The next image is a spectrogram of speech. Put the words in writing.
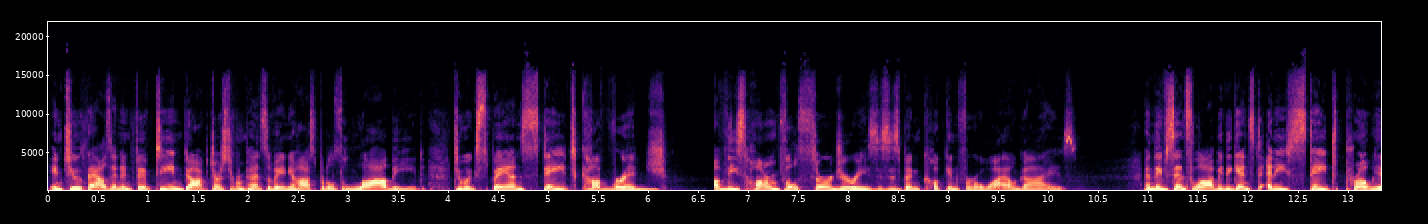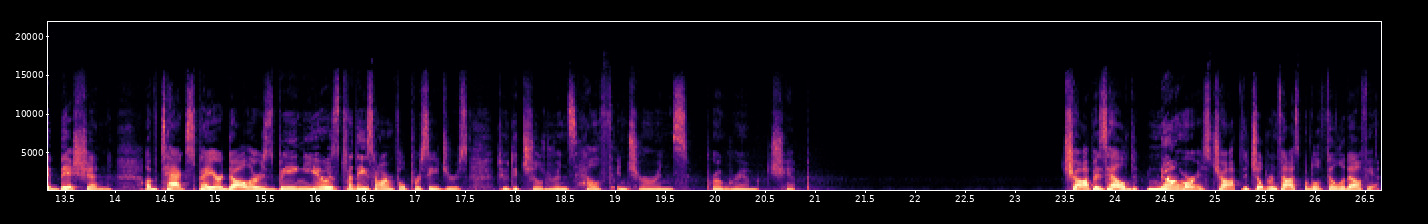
In 2015, doctors from Pennsylvania hospitals lobbied to expand state coverage of these harmful surgeries. This has been cooking for a while, guys. And they've since lobbied against any state prohibition of taxpayer dollars being used for these harmful procedures through the Children's Health Insurance Program, CHIP. CHOP has held numerous, CHOP, the Children's Hospital of Philadelphia,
